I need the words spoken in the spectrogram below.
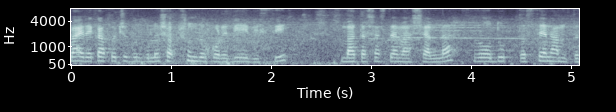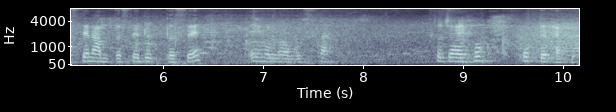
বাইরে কাপড় চোপড়গুলো সব সুন্দর করে দিয়ে দিচ্ছি বাতাস আসতে মার্শাল্লাহ রোদ উঠতেছে, নামতেছে নামতেছে, ডুবতেছে। এই হলো অবস্থা। তো যাই হোক, করতে থাকুক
